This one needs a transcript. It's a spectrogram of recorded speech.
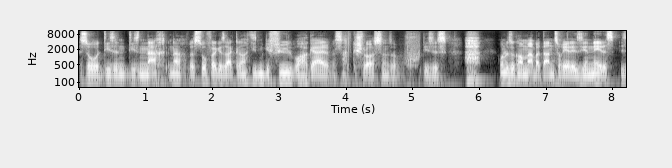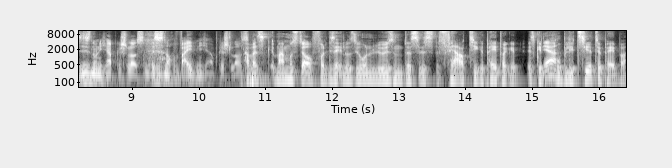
so diesen, diesen nach, nach, was Sofa gesagt hat, nach diesem Gefühl, boah, geil, was abgeschlossen, so dieses, ah, runterzukommen, aber dann zu realisieren, nee, das, es ist noch nicht abgeschlossen. Es ist noch weit nicht abgeschlossen. Aber es, man musste auch von dieser Illusion lösen, dass es fertige Paper gibt. Es gibt Ja. publizierte Paper.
